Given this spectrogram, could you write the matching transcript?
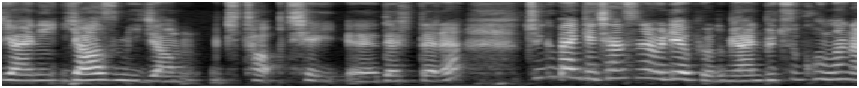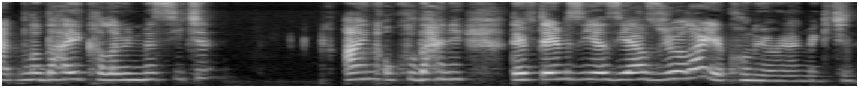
yani yazmayacağım kitap şey e, deftere. Çünkü ben geçen sene öyle yapıyordum. Yani bütün konuların aklımda daha iyi kalabilmesi için aynı okulda hani defterimizi yazı yazdırıyorlar ya konuyu öğrenmek için.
